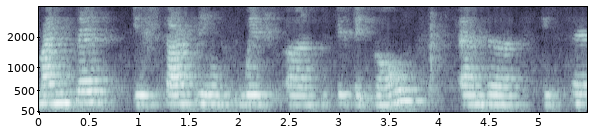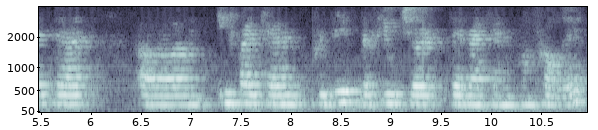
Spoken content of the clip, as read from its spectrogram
mindset is starting with a specific goal, and uh, it says that um, if I can predict the future, then I can control it.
